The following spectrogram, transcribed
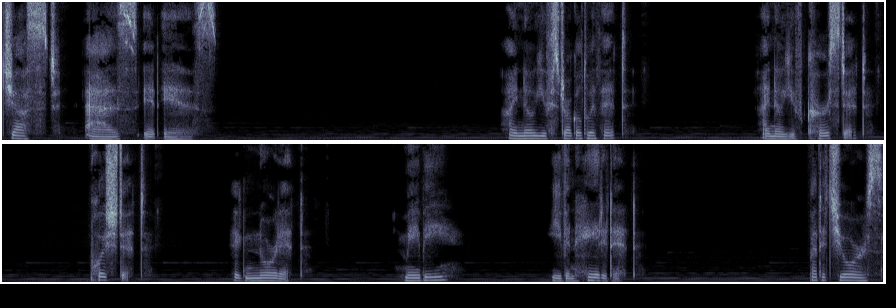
just as it is. I know you've struggled with it. I know you've cursed it, pushed it, ignored it, maybe even hated it but it's yours.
